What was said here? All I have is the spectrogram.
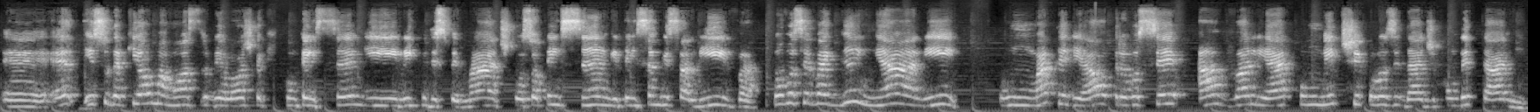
É, é, isso daqui é uma amostra biológica que contém sangue e líquido espermático, ou só tem sangue, tem sangue e saliva. Então você vai ganhar ali um material para você avaliar com meticulosidade, com detalhe.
